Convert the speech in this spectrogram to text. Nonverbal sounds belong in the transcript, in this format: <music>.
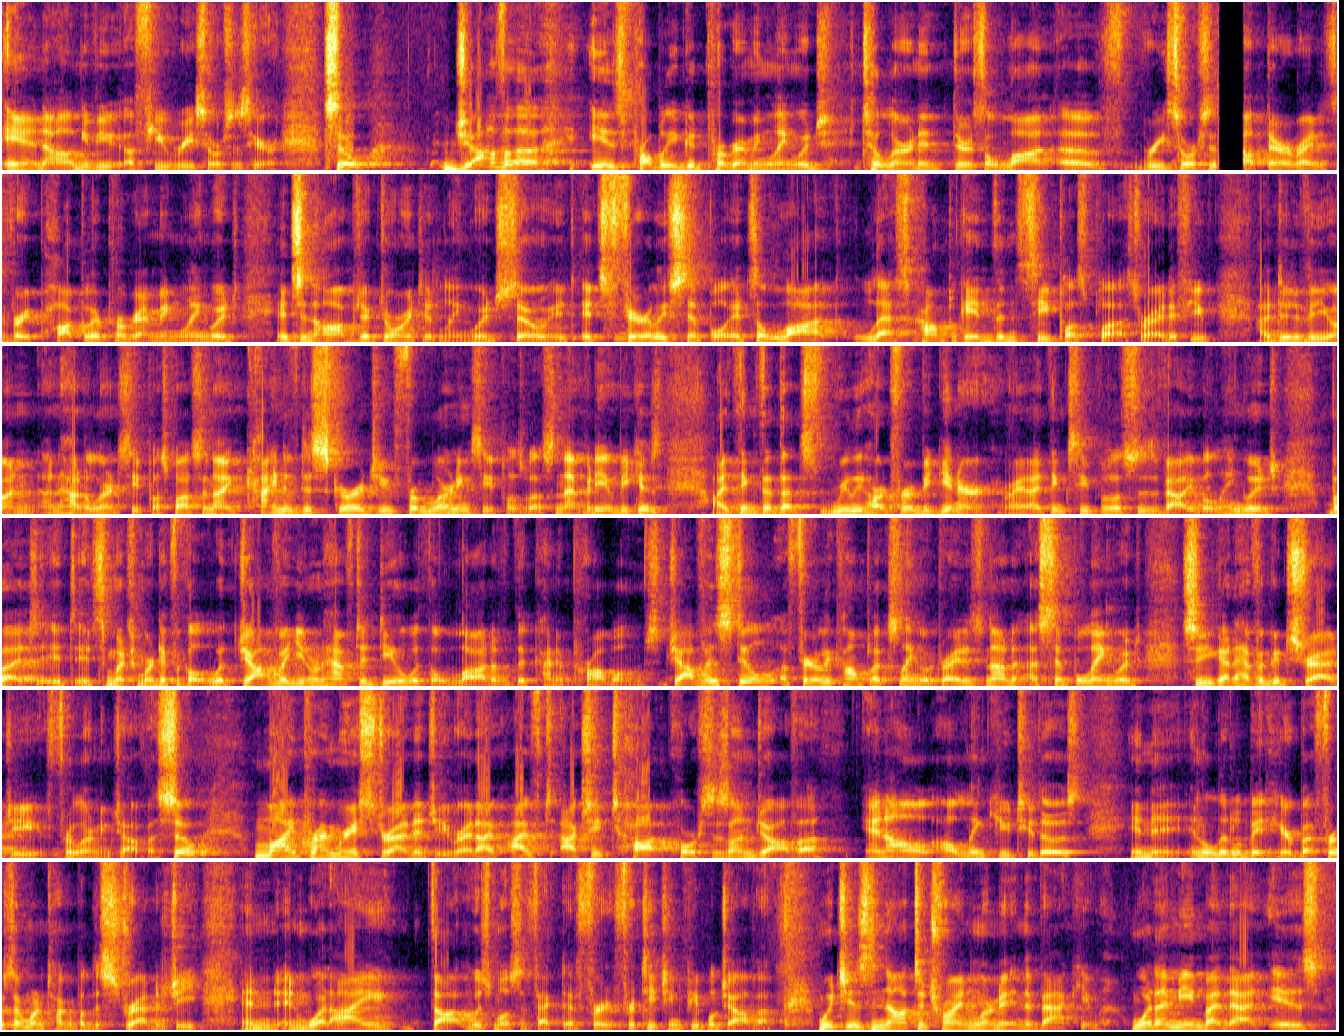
and I'll give you a few resources here. So Java is probably a good programming language to learn. It, there's a lot of resources out there, right? It's a very popular programming language. It's an object-oriented language, so it, it's mm. fairly simple. It's a lot less complicated than C++, right? If you, I did a video on, on how to learn C++, and I kind of discourage you from learning C++ in that video because I think that that's really hard for a beginner, right? I think C++ is a valuable language, but it, it's much more difficult. With Java, you don't have to deal with a lot of the kind of problems. Java is still a fairly complex language, right? It's not a simple language, so you got to have a good strategy for learning Java. So my primary strategy strategy, right? I've, I've actually taught courses on Java and I'll, I'll link you to those in a, in a little bit here. But first I want to talk about the strategy and, and what I thought was most effective for, for teaching people Java, which is not to try and learn it in a vacuum. What I mean by that is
